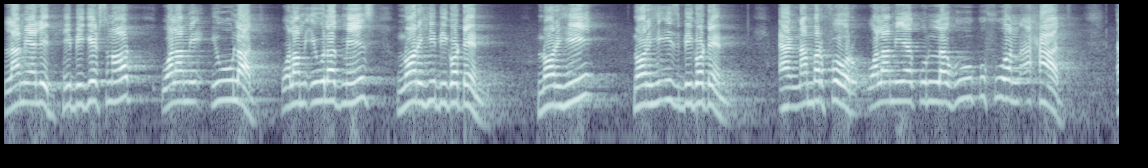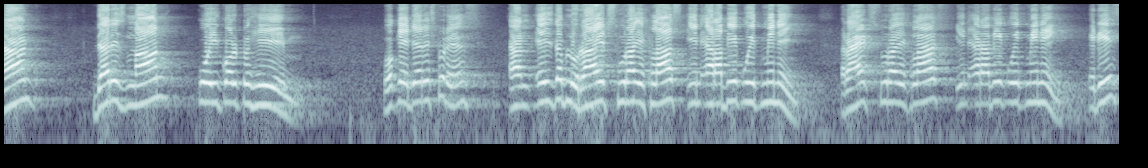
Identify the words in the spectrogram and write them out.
Lam Yalid, he begets not. Walam Yulad. Walam Yulad means nor he begotten. Nor he, nor he is begotten. And number four, Walam Yakullahu Kufuan Ahad. And there is none co-equal to him. Okay, dear students, and HW writes Surah Ikhlas in Arabic with meaning. Write Surah Ikhlas in Arabic with meaning. It is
